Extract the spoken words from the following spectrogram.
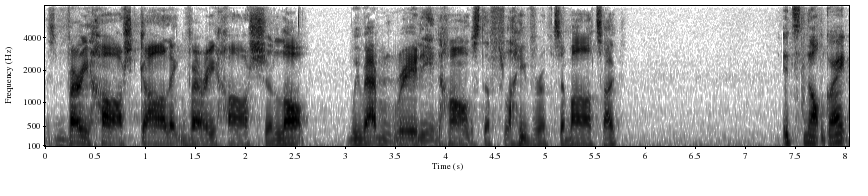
It's very harsh garlic, very harsh shallot. We haven't really enhanced the flavour of tomato. It's not great.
